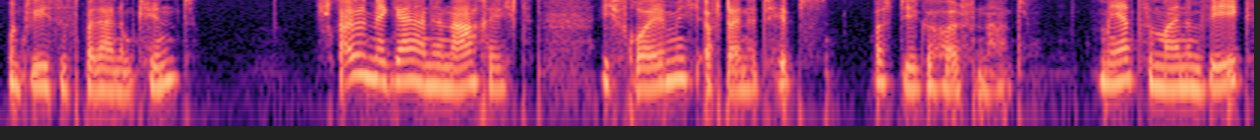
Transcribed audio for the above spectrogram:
Und wie ist es bei deinem Kind? Schreibe mir gerne eine Nachricht. Ich freue mich auf deine Tipps, was dir geholfen hat. Mehr zu meinem Weg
